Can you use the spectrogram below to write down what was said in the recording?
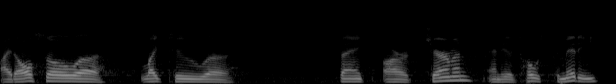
I'd also uh, like to uh, thank our chairman and his host committee,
